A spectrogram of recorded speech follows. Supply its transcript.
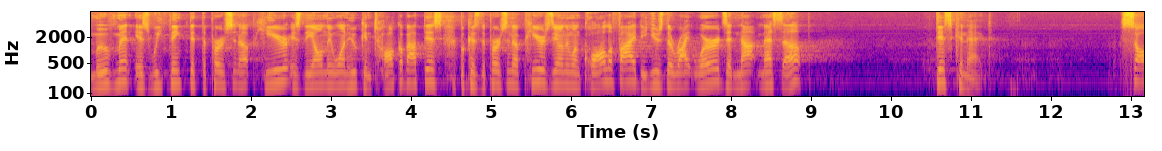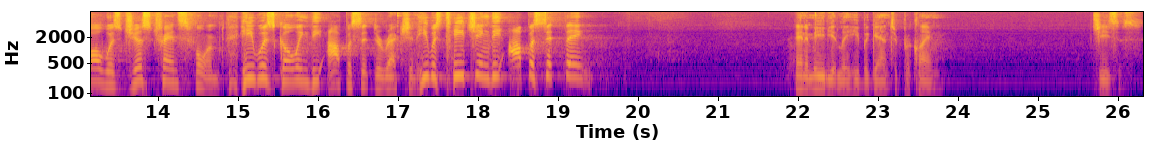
movement is we think that the person up here is the only one who can talk about this because the person up here is the only one qualified to use the right words and not mess up? Disconnect. Saul was just transformed. He was going the opposite direction. He was teaching the opposite thing. And immediately he began to proclaim Jesus.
